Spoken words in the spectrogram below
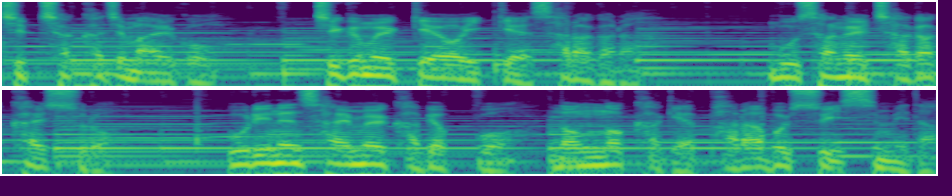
집착하지 말고 지금을 깨어 있게 살아가라. 무상을 자각할수록 우리는 삶을 가볍고 넉넉하게 바라볼 수 있습니다.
